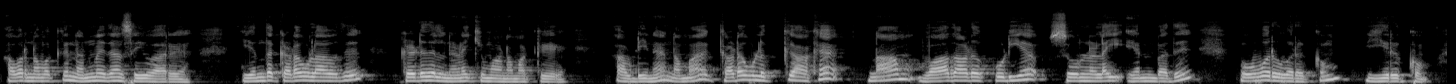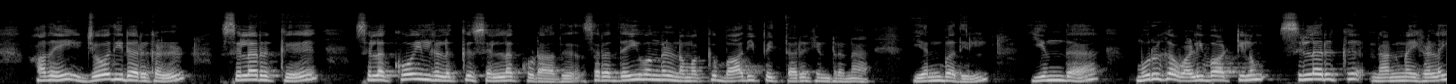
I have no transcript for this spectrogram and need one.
அவர் நமக்கு நன்மை தான் செய்வார். எந்த கடவுளாவது கெடுதல் நினைக்குமா நமக்கு? அப்படின்னு நம்ம கடவுளுக்காக நாம் வாதாடக்கூடிய சூழ்நிலை என்பது ஒவ்வொருவருக்கும் இருக்கும். அதை ஜோதிடர்கள் சிலருக்கு சில கோயில்களுக்கு செல்லக்கூடாது. சில தெய்வங்கள் நமக்கு பாதிப்பை தருகின்றன என்பதில் இந்த முருக வழிபாட்டிலும் சிலருக்கு நன்மைகளை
